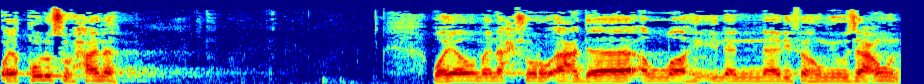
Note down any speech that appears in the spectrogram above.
ويقول سبحانه ويوم نحشر أعداء الله إلى النار فهم يوزعون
